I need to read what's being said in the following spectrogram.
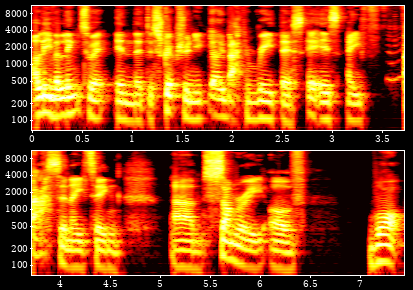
I'll leave a link to it in the description. You go back and read this. It is a fascinating um, summary of what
